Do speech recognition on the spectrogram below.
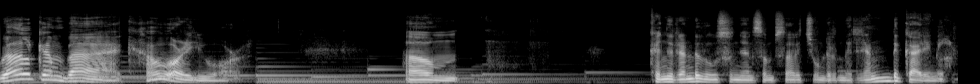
welcome back how are you? Um, കഴിഞ്ഞ രണ്ട് ദിവസം ഞാൻ സംസാരിച്ചുകൊണ്ടിരുന്ന രണ്ട് കാര്യങ്ങളാണ്.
